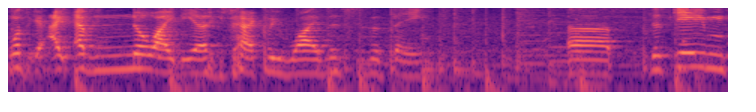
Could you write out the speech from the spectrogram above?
Once again, I have no idea exactly why this is a thing. Uh, this game...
